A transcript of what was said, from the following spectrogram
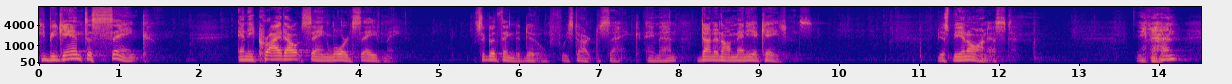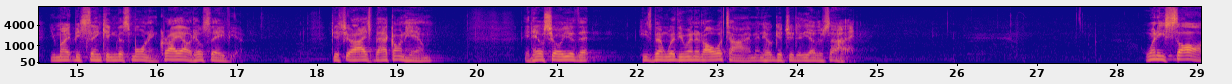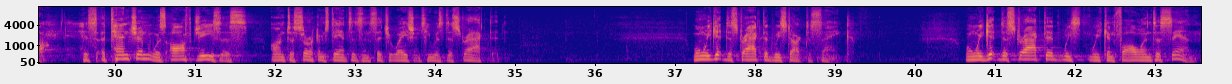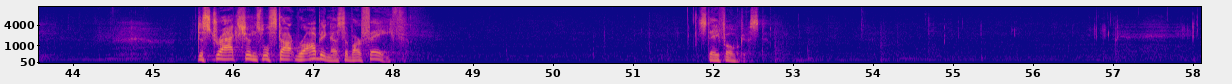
He began to sink and he cried out, saying, Lord, save me. It's a good thing to do if we start to sink. Amen. Done it on many occasions. Just being honest. Amen. You might be sinking this morning. Cry out, he'll save you. Get your eyes back on him, and he'll show you that he's been with you in it all the time, and he'll get you to the other side. When he saw his attention was off Jesus onto circumstances and situations, he was distracted. When we get distracted, we start to sink. When we get distracted, we, we can fall into sin. Distractions will start robbing us of our faith. Stay focused.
